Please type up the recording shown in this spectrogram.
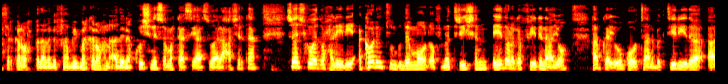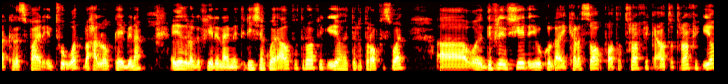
cashirkan wax badan laga fahmay markan waxaan aadaynaa questions oo markaasi ah su'aala cashirka. Su'aasha koowaad waxaa la yidhi according to the mode of nutrition iyadoo laga fiirinayo habka ay u qootaan bacteriada are classified into what waxaa loo qaybina iyadoo laga fiirinayo nutrition way autotrophic iyo heterotrophic way uh, differentiate ayuu ku dhahay kala soo phototrophic autotrophic iyo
